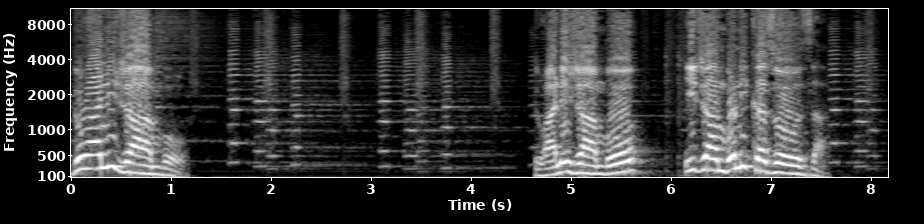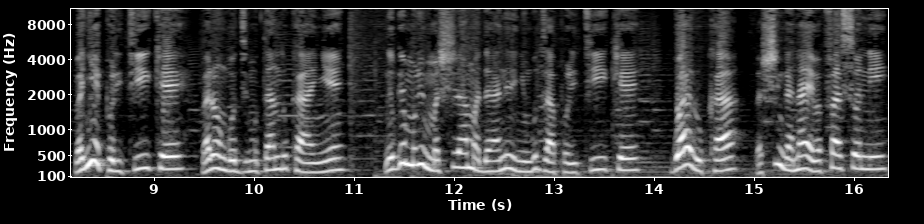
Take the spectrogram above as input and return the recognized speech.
duhana ijambo duhana ijambo ijambo ni kazoza banyepolitike barongozi mutandukanye mwebwe muri mu mashyirahamwe adahanira inyungu za politike rwaruka bashinga ntaye bapfasoni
